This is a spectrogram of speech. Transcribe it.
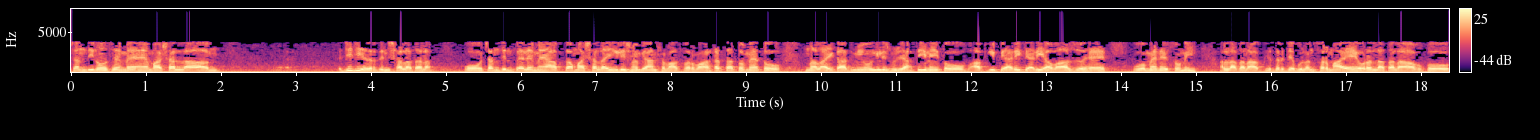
چند دنوں سے میں ماشاء اللہ جی جی حضرت ان شاء اللہ تعالی۔ وہ چند دن پہلے میں آپ کا ماشاءاللہ انگلش میں بیان سماعت فرما رہا تھا، تو میں تو نالائک آدمی ہوں، انگلش مجھے آتی نہیں، تو آپ کی پیاری پیاری آواز جو ہے وہ میں نے سنی۔ اللہ تعالیٰ آپ کے درجے بلند فرمائے اور اللہ تعالیٰ آپ کو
